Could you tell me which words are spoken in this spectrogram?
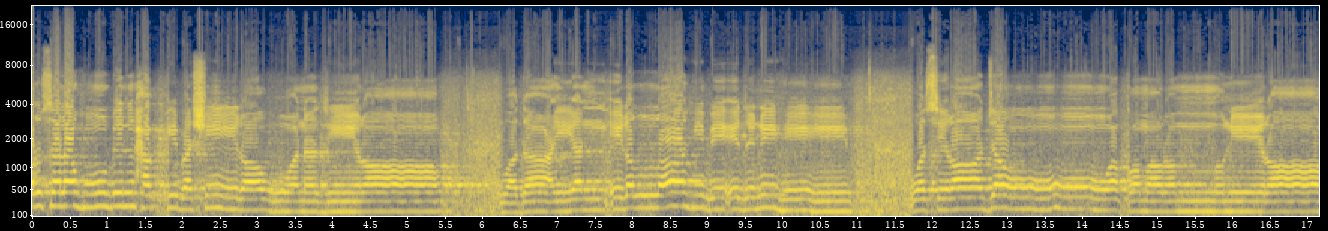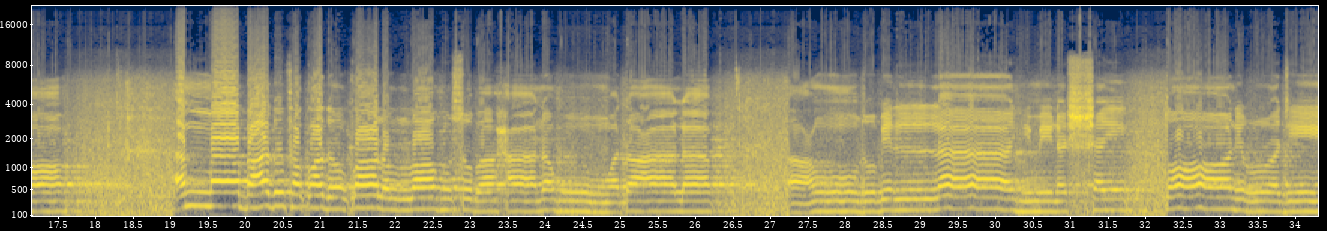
أرسله بالحق بشيرا ونذيرا وداعيا إلى الله بإذنه وسراجا وقمرا منيرا أما بعد فقد قال الله سبحانه وتعالى أعوذ بالله من الشيطان الرجيم.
